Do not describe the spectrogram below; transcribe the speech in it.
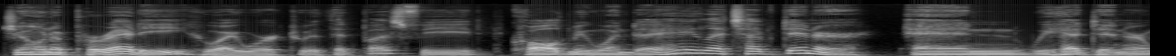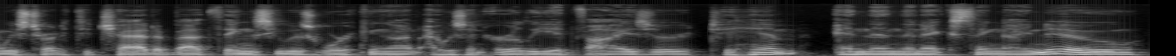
Jonah Peretti, who I worked with at BuzzFeed, called me one day, hey, let's have dinner. And we had dinner and we started to chat about things he was working on. I was an early advisor to him. And then the next thing I knew,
